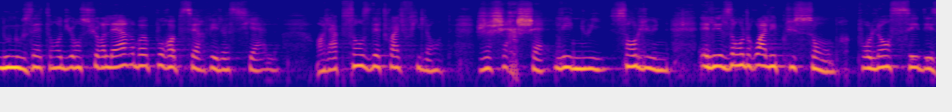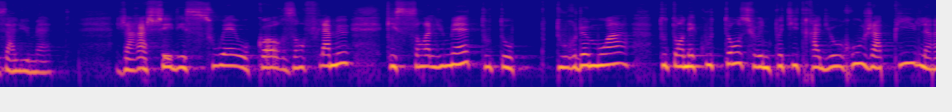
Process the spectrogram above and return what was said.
nous nous étendions sur l'herbe pour observer le ciel. En l'absence d'étoiles filantes, je cherchais les nuits sans lune et les endroits les plus sombres pour lancer des allumettes. J'arrachais des souhaits aux corps enflammeux qui s'allumaient tout autour de moi, tout en écoutant sur une petite radio rouge à pile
